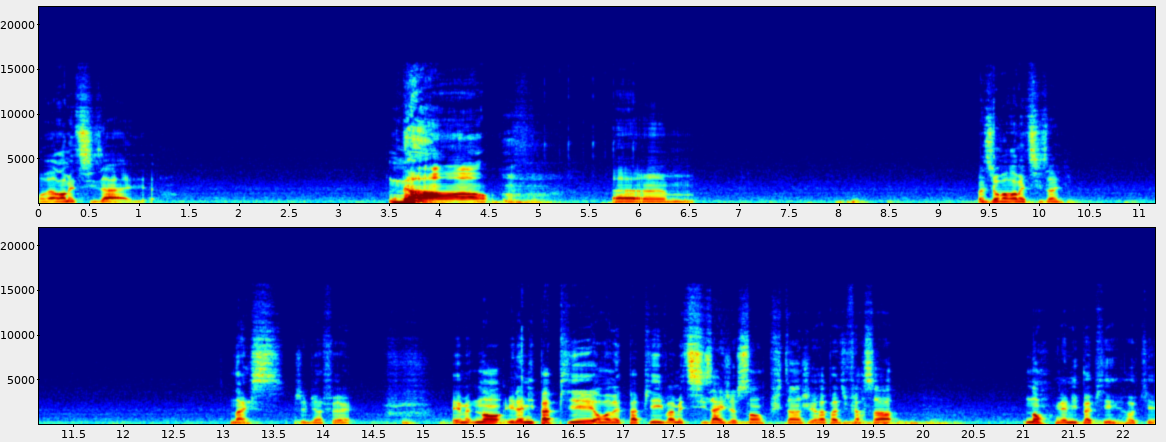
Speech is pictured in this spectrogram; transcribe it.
On va remettre cisaille. Non euh... Vas-y, on va remettre cisaille. Nice. J'ai bien fait. Et maintenant, il a mis papier. On va mettre papier. Il va mettre cisaille, je sens. Putain, j'aurais pas dû faire ça. Non, il a mis papier. Ok.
